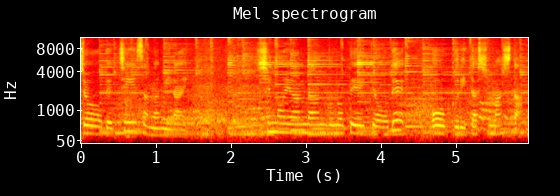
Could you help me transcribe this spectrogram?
帳で小さな未来下ヤンランドの提供でお送りいたしました。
